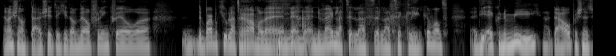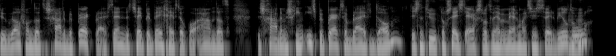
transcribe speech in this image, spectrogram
En als je dan thuis zit, dat je dan wel flink veel de barbecue laten rammelen en, en, en de wijn laten, laten, laten klinken. Want eh, die economie, daar hopen ze natuurlijk wel van dat de schade beperkt blijft. Hè. En het CPB geeft ook wel aan dat de schade misschien iets beperkter blijft dan. Het is natuurlijk nog steeds het ergste wat we hebben meegemaakt sinds de Tweede Wereldoorlog.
